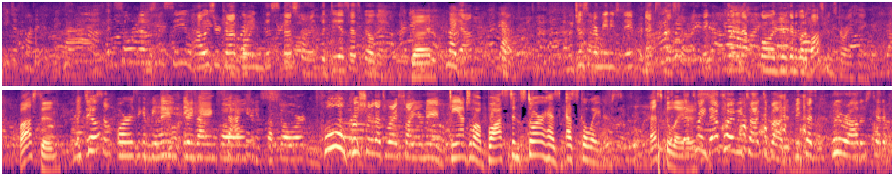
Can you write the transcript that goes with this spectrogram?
He just wanted to say bye. It's so nice to see you. How is your job going this semester at the DSS building? Good. Like, Yeah. yeah. And we just had our meeting today for next semester. I think you ended up going. You're going to go to Boston store. I think. Boston. Retail? so. Or is he going to be hanging They things hang out, clothes stocking and and stuff? sort. and- Cool. I'm pretty sure that's where I saw your name. D'Angelo, Boston store has escalators. Escalators. That's right. That's why we talked about it because we were all there standing up.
